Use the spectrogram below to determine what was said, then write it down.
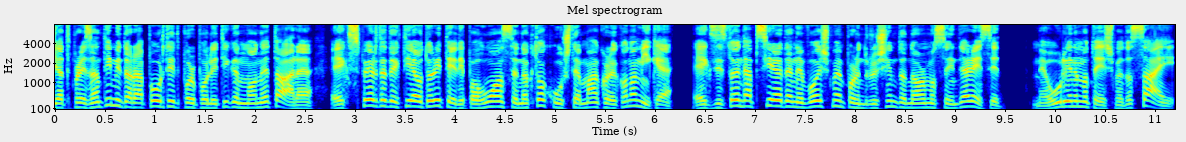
Gjatë prezantimit të raportit për politikën monetare, ekspertët e këtij autoriteti pohuan se në këto kushte makroekonomike, ekzistojnë hapësirat e nevojshme për ndryshim të normës së interesit, Me uljen e mëtejshme të saj,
